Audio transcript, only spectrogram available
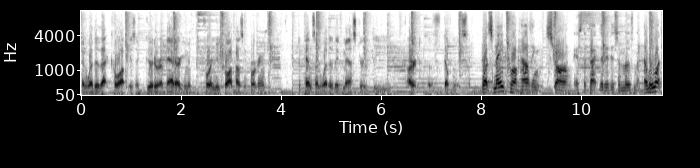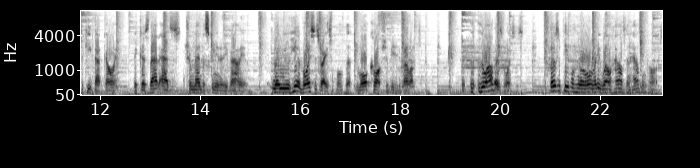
And whether that co-op is a good or a bad argument for a new co-op housing program depends on whether they've mastered the art of governance. What's made co-op housing strong is the fact that it is a movement, and we want to keep that going because that adds tremendous community value. When you hear voices raised that more co-ops should be developed, who are those voices? Those are people who are already well housed in housing co-ops.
